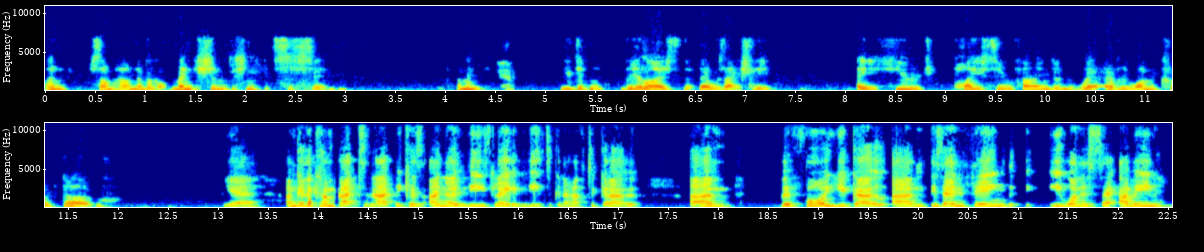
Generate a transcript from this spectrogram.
and somehow never got mentioned in It's a Sin. I mean, yeah. you didn't realise that there was actually a huge place in Farringdon where everyone could go. Yeah, I'm going to come back to that because I know these ladies are going to have to go. Um, before you go, um, is there anything you want to say? I mean,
